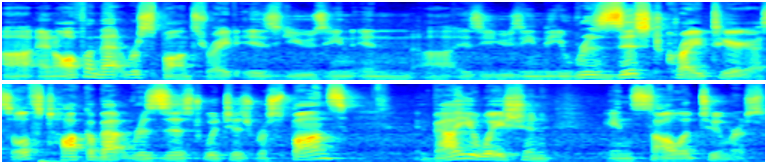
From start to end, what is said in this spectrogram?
Uh, and often that response rate is using in uh, is using the RECIST criteria. So let's talk about RECIST, which is response evaluation in solid tumors.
